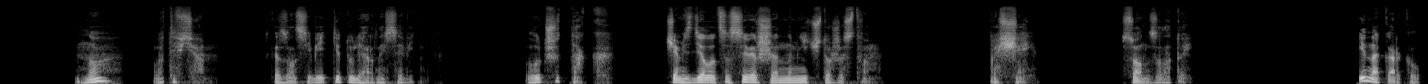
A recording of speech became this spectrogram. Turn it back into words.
— Ну, вот и все, — сказал себе титулярный советник. — Лучше так, чем сделаться совершенным ничтожеством. Прощай, сон золотой. И накаркал.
